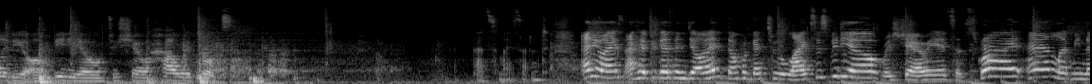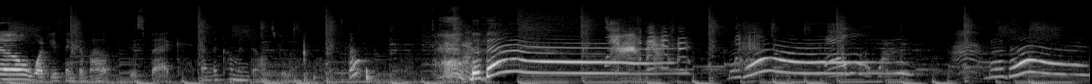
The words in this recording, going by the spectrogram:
Quality of video to show how it looks. That's my son anyways i hope you guys enjoyed. Don't forget to like this video reshare it subscribe and let me know what you think about this bag in the comment down below. Bye. Bye bye bye bye bye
